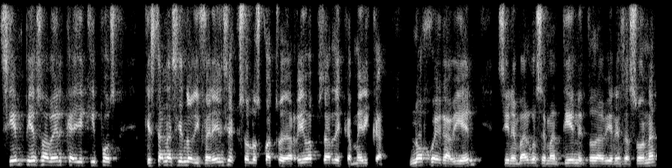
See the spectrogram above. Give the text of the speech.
sí empiezo a ver que hay equipos que están haciendo diferencia, que son los cuatro de arriba, a pesar de que América no juega bien, sin embargo se mantiene todavía en esa zona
